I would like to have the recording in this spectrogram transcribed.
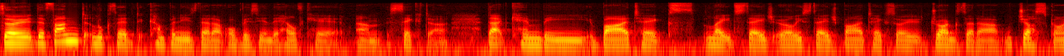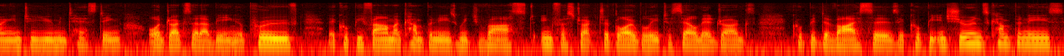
So the fund looks at companies that are obviously in the healthcare um, sector. That can be biotechs, late stage, early stage biotechs, so drugs that are just going into human testing or drugs that are being approved. There could be pharma companies with vast infrastructure globally to sell their drugs. It could be devices, it could be insurance companies,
